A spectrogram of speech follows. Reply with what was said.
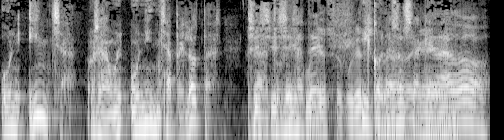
un hincha, o sea, un hincha pelotas. Sí, sí, sí, curioso, curioso, Y con eso se ha quedado,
